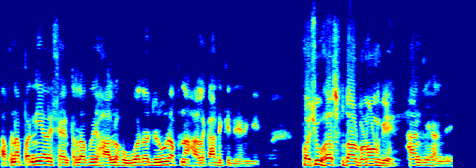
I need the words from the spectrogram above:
ਆਪਣਾ ਪੰਨੀ ਵਾਲੇ ਸੈਂਟਰ ਦਾ ਕੋਈ ਹੱਲ ਹੋਊਗਾ ਤਾਂ ਜ਼ਰੂਰ ਆਪਣਾ ਹੱਲ ਕੱਢ ਕੇ ਦੇਣਗੇ। ਪਸ਼ੂ ਹਸਪਤਾਲ ਬਣਾਉਣਗੇ। ਹਾਂਜੀ ਹਾਂਜੀ।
